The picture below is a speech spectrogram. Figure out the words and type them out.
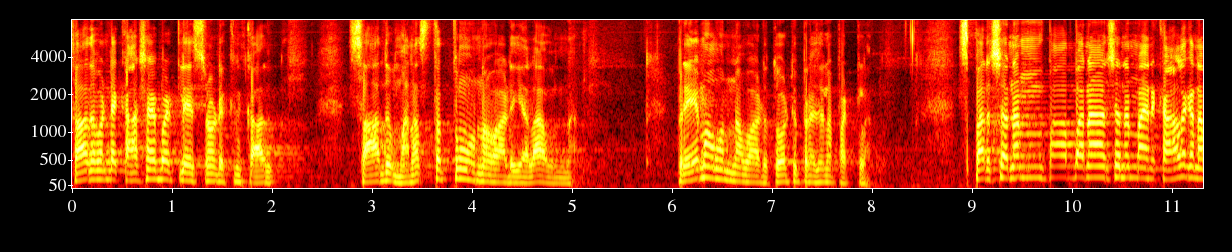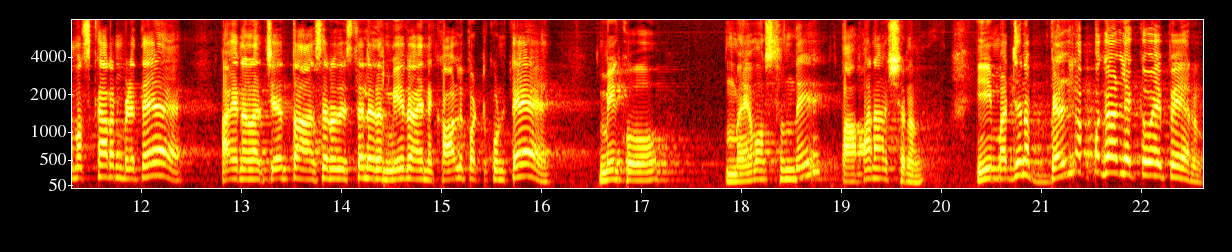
సాధువు అంటే కాషాయ బట్టలు వేసినోడికి కాదు. సాధు మనస్తత్వం ఉన్నవాడు ఎలా ఉన్నా ప్రేమ ఉన్నవాడు తోటి ప్రజల పట్ల. స్పర్శనం పాపనాశనం ఆయన కాళ్ళకి నమస్కారం పెడితే ఆయన అలా చేత్తో ఆశీర్వదిస్తే లేదా మీరు ఆయన కాళ్ళు పట్టుకుంటే మీకు ఏమొస్తుంది పాపనాశనం. ఈ మధ్యన బిల్డప్ గాళ్ళు ఎక్కువైపోయారు.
